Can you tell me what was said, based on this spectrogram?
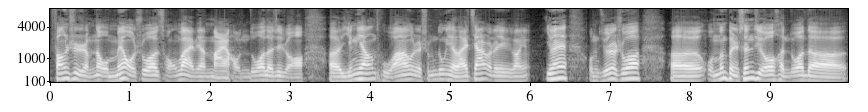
方式是什么呢？我们没有说从外面买很多的这种呃营养土啊或者什么东西来加入这个地方，因为我们觉得说，呃，我们本身就有很多的。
